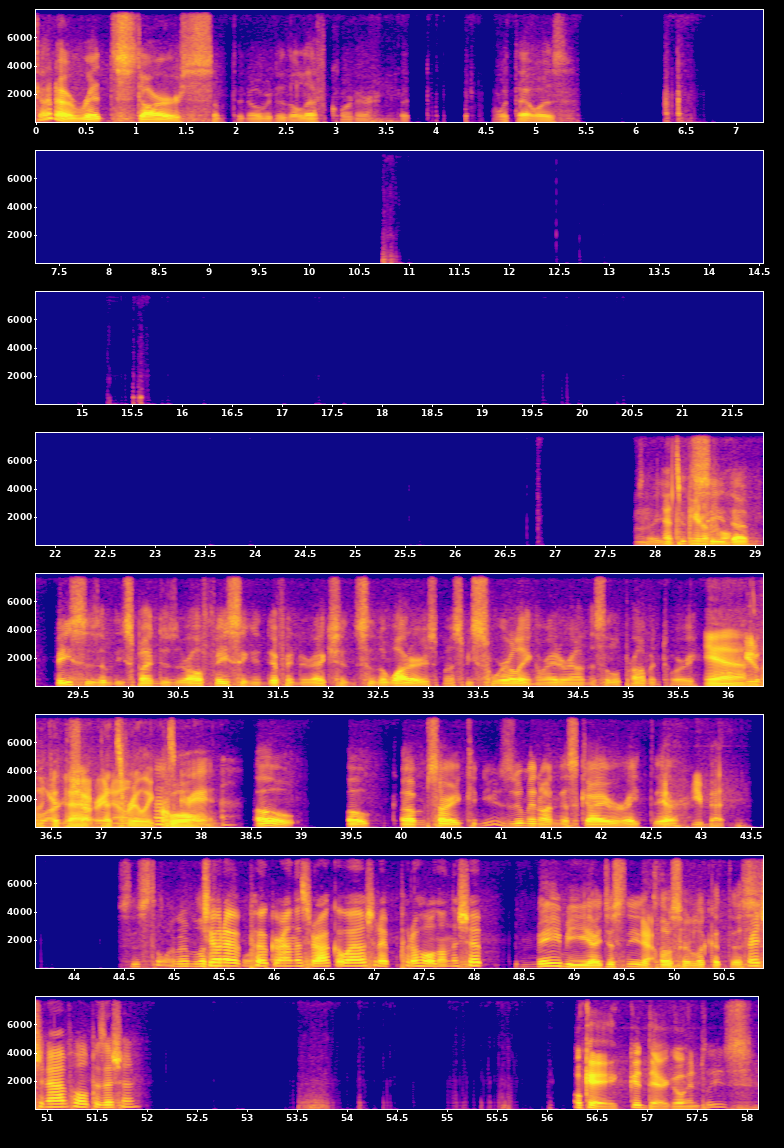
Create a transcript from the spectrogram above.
Got a red star or something over to the left corner, but I don't know what that was. So you can beautiful. see the faces of these sponges are all facing in different directions, so the waters must be swirling right around this little promontory. Yeah, beautiful look at that. right That's now. really That's cool. great. Oh, oh, um, sorry, can you zoom in on this guy right Yep, there? you bet. Is this the one I'm looking Do you want to poke around this rock a while? Should I put a hold on the ship? Maybe, I just need Yeah. a closer look at this. Bridge nav, hold position. Okay, good there. Go in, please.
